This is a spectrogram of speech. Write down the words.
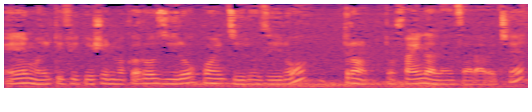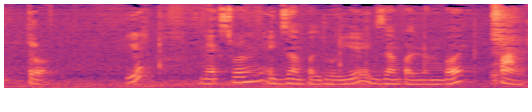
એને મલ્ટિફિકેશનમાં કરો ઝીરો પોઈન્ટ ઝીરો ઝીરો ત્રણ તો ફાઇનલ આન્સર આવે છે ત્રણ ઓકે નેક્સ્ટ વન એક્ઝામ્પલ જોઈએ. એક્ઝામ્પલ નંબર પાંચ.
